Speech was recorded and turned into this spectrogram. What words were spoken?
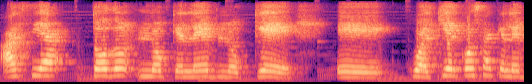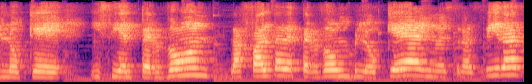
hacia todo lo que le bloquee. Eh, cualquier cosa que le bloquee. Y si el perdón, la falta de perdón bloquea en nuestras vidas,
